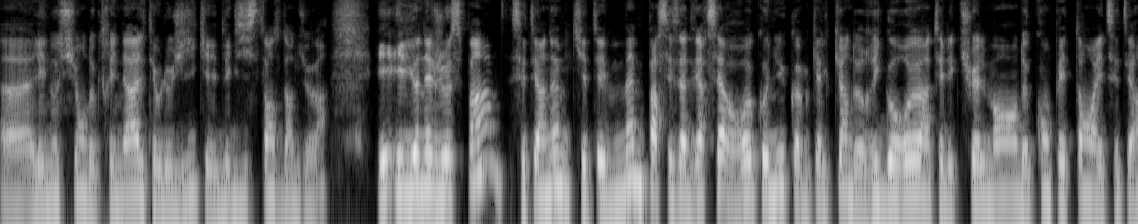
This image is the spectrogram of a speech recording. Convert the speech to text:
euh, les notions doctrinales, théologiques et de l'existence d'un Dieu. Hein. Et, et, Lionel Jospin, c'était un homme qui était même par ses adversaires reconnu comme quelqu'un de rigoureux intellectuellement, de compétent, etc.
